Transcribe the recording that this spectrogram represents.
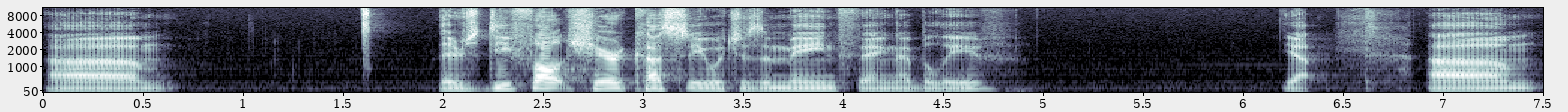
Um, there's default shared custody, which is the main thing, I believe. Yeah. Um,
